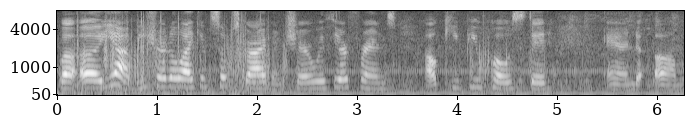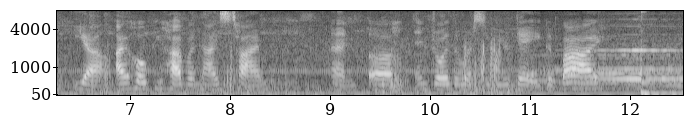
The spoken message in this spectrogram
But uh, yeah, be sure to like and subscribe and share with your friends. I'll keep you posted. And um, yeah, I hope you have a nice time and uh, enjoy the rest of your day. Goodbye.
